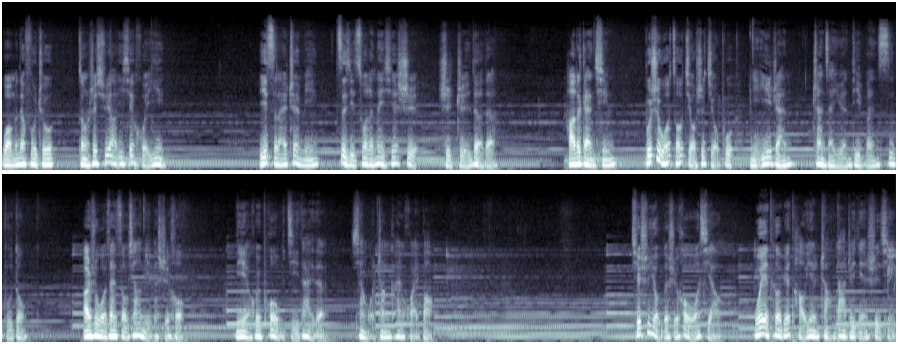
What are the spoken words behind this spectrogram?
我们的付出总是需要一些回应，以此来证明自己做的那些事是值得的。好的感情，不是我走九十九步，你依然站在原地纹丝不动。而是我在走向你的时候，你也会迫不及待的向我张开怀抱。其实有的时候，我想，我也特别讨厌长大这件事情，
